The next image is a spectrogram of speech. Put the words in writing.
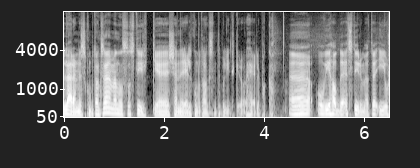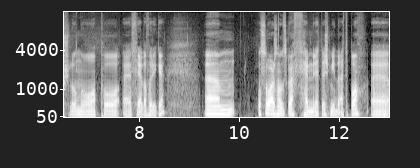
lærernes kompetanse, men også styrke generell kompetansen til politikere og hele pakka. Eh, og vi hadde et styremøte i Oslo nå på eh, fredag forrige uke. Um, og så var det sånn at det skulle være femretters middag etterpå. Uh,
